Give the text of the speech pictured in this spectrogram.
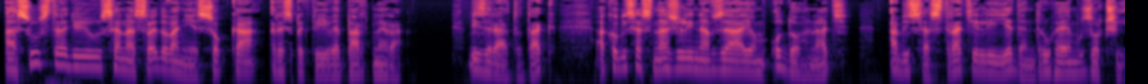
a sústredujú sa na sledovanie soka, respektíve partnera – Vyzerá to tak, ako by sa snažili navzájom odohnať, aby sa stratili jeden druhému z očí.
